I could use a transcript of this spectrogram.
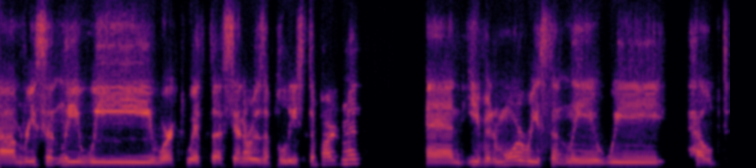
Um, recently, we worked with the Santa Rosa Police Department. And even more recently, we helped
